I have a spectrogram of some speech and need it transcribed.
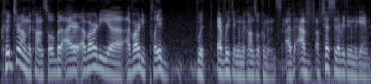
could turn on the console, but I, I've already uh, I've already played with everything in the console commands. I've, I've, I've tested everything in the game.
